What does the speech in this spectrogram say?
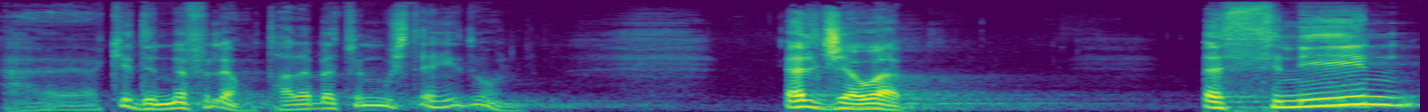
أكيد النفله طلبة مجتهدون. الجواب اثنين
